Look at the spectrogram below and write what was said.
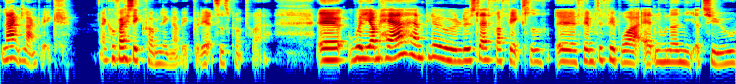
Langt, langt væk. Man kunne faktisk ikke komme længere væk på det her tidspunkt, tror jeg. Uh, William Hare, han blev løsladt fra fængslet uh, 5. februar 1829. Uh,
